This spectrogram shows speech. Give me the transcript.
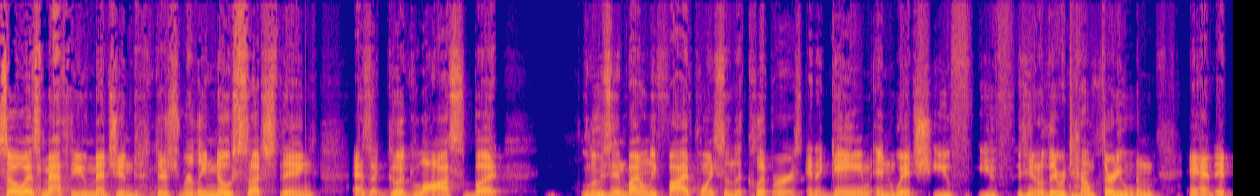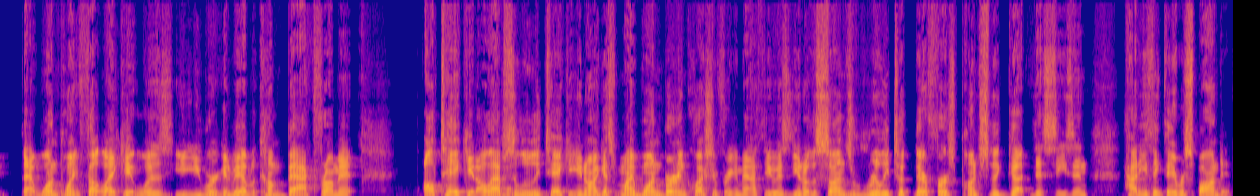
So, as Matthew mentioned, there's really no such thing as a good loss, but losing by only five points in the Clippers in a game in which you you you know they were down 31 and it at one point felt like it was you, you weren't going to be able to come back from it. I'll take it. I'll absolutely take it. You know, I guess my one burning question for you, Matthew, is you know the Suns really took their first punch to the gut this season. How do you think they responded?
